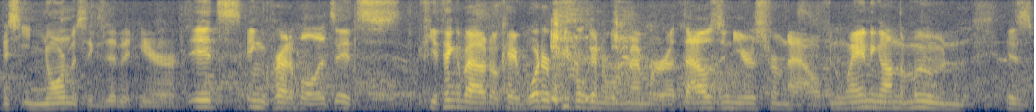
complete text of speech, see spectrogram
this enormous exhibit here? It's incredible. It's, it's if you think about okay, what are people going to remember a thousand years from now? And landing on the moon is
